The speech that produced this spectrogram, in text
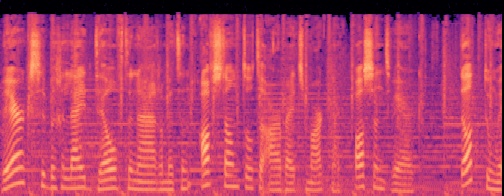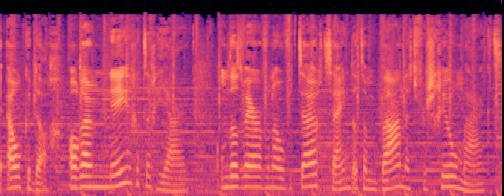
Werkse begeleidt Delftenaren met een afstand tot de arbeidsmarkt naar passend werk. Dat doen we elke dag, al ruim 90 jaar, omdat we ervan overtuigd zijn dat een baan het verschil maakt.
